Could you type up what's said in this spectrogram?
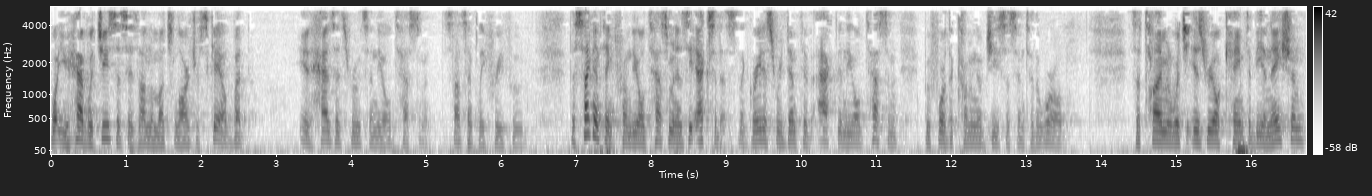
What you have with Jesus is on a much larger scale, but it has its roots in the Old Testament. It's not simply free food. The second thing from the Old Testament is the Exodus, the greatest redemptive act in the Old Testament before the coming of Jesus into the world. It's a time in which Israel came to be a nation.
